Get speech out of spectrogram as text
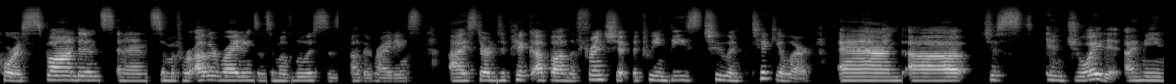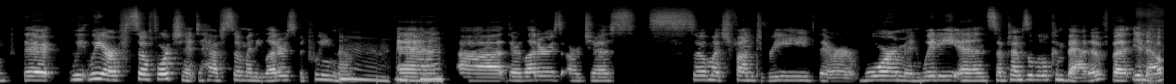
correspondence and some of her other writings and some of Lewis's other writings, I started to pick up on the friendship between these two in particular. And uh, just enjoyed it. I mean, there we, we are so fortunate to have so many letters between them, Mm-hmm. and uh, their letters are just so much fun to read. They're warm and witty, and sometimes a little combative, but you know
